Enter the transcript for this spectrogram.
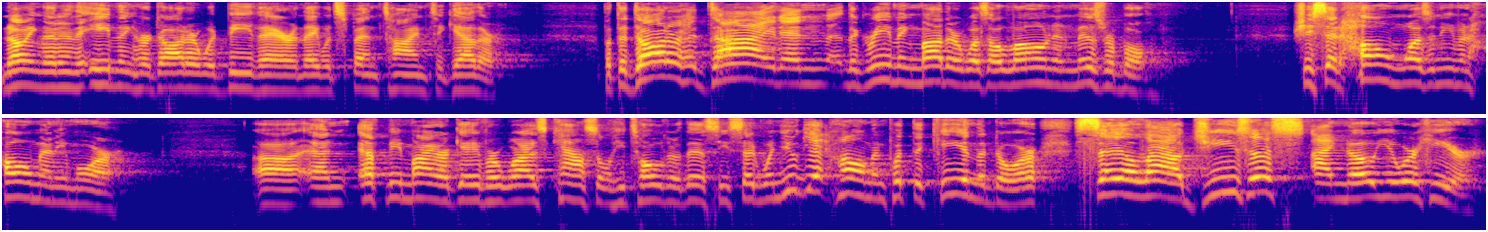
knowing that in the evening her daughter would be there and they would spend time together. But the daughter had died, and the grieving mother was alone and miserable. She said home wasn't even home anymore. Uh, and F.B. Meyer gave her wise counsel. He told her this He said, When you get home and put the key in the door, say aloud, Jesus, I know you are here.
